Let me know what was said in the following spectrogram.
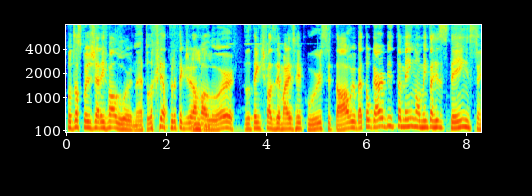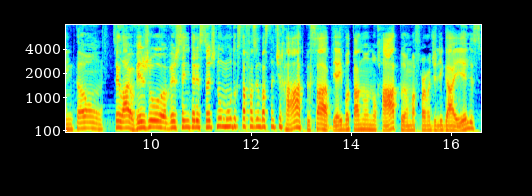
todas as coisas gerem valor, né? Toda criatura tem que gerar Uhum. valor, tudo tem que te fazer mais recurso e tal. E o Battle Garb também não aumenta a resistência, então. Sei lá, eu vejo, eu vejo sendo interessante num mundo que está fazendo bastante rato, sabe? E aí botar no, no rato é uma forma de ligar eles.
